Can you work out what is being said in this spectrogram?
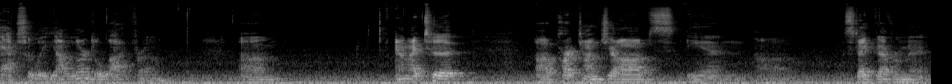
actually, I learned a lot from. Um, and I took uh, part-time jobs in uh, state government.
